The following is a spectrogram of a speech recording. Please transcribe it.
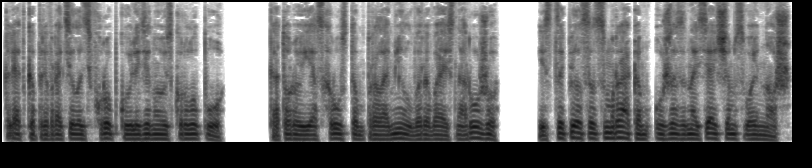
Клетка превратилась в хрупкую ледяную скорлупу, которую я с хрустом проломил, вырываясь наружу, и сцепился с мраком, уже заносящим свой нож.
